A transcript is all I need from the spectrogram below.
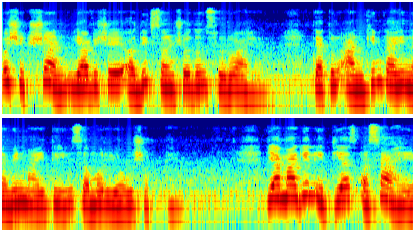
व शिक्षण याविषयी अधिक संशोधन सुरू आहे. त्यातून आणखीन काही नवीन माहिती समोर येऊ शकते. यामागील इतिहास असा आहे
